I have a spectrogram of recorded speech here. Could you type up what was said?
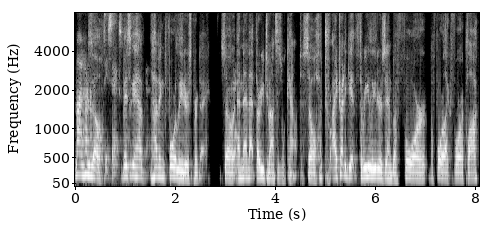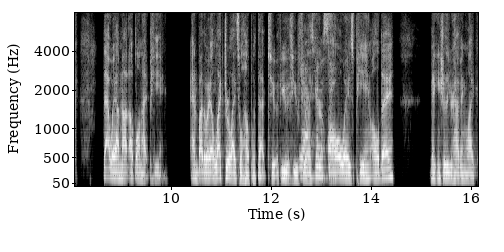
946. basically have having four liters per day. So and then that 32 ounces will count. So i try to get three liters in before before like four o'clock. That way i'm not up all night peeing. And by the way electrolytes will help with that too. If you if you Yeah, feel like you're say. always peeing all day making sure that you're having like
